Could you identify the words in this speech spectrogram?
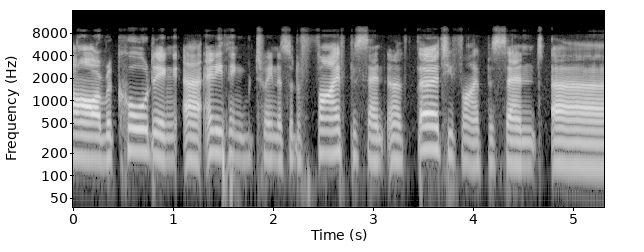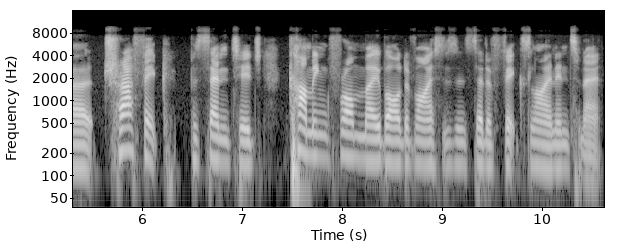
are recording uh, anything between a sort of 5% and a 35% uh, traffic percentage coming from mobile devices instead of fixed line internet.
